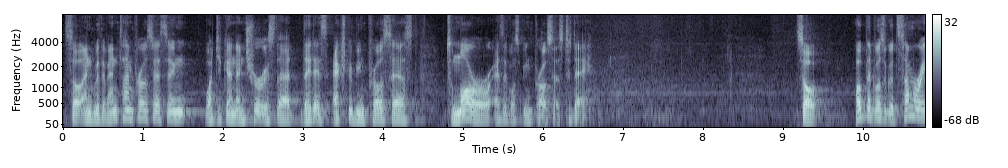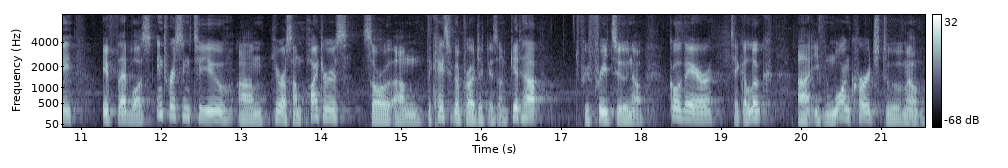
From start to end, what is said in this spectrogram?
So, and with event time processing, what you can ensure is that data is actually being processed tomorrow as it was being processed today. So, hope that was a good summary. If that was interesting to you, um, here are some pointers. So, um, the KSQL project is on GitHub feel free to you know, go there, take a look. Uh, even more encouraged to you know,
